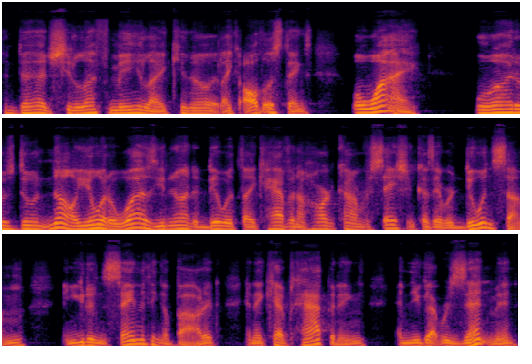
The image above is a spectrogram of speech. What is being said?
And dad, she left me. Like, you know, like all those things. Well, why? Well, I was doing no, you know what it was? You didn't know how to deal with like having a hard conversation because they were doing something and you didn't say anything about it and it kept happening and you got resentment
